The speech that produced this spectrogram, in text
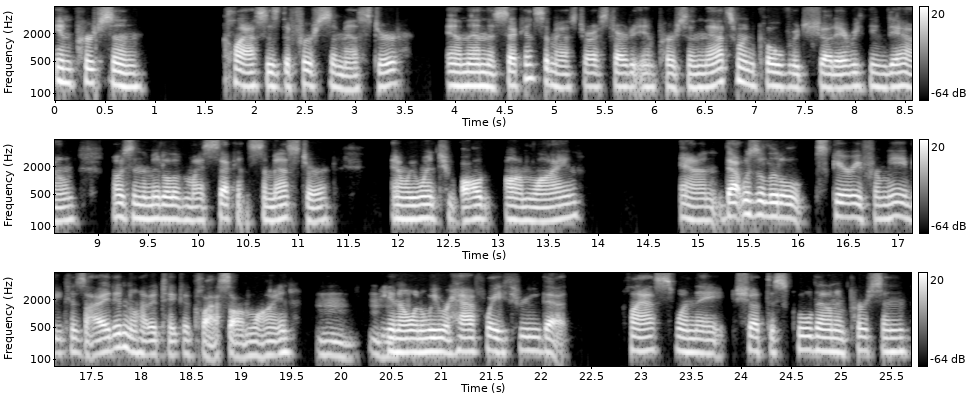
in person classes the first semester. And then the second semester, I started in person. That's when COVID shut everything down. I was in the middle of my second semester and we went to all online. And that was a little scary for me because I didn't know how to take a class online Mm, mhm. you know, when we were halfway through that class when they shut the school down in person.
